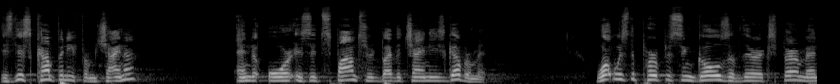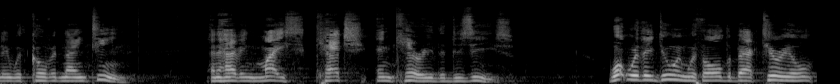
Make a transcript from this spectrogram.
is this company from China? And or is it sponsored by the Chinese government? What was the purpose and goals of their experimenting with COVID-19 and having mice catch and carry the disease? What were they doing with all the bacterial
